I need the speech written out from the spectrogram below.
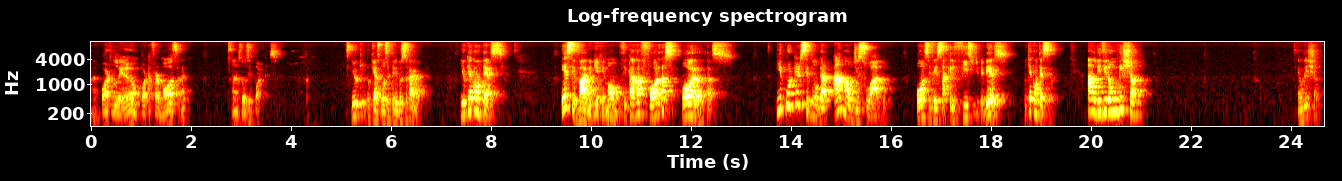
né? Porta do Leão, Porta Formosa, né? As 12 portas. E o que? Porque as 12 tribos de Israel. E o que acontece? Esse vale de Herrinon ficava fora das portas. E por ter sido um lugar amaldiçoado, onde se fez sacrifício de bebês, o que aconteceu? Ali virou um lixão. É um lixão.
